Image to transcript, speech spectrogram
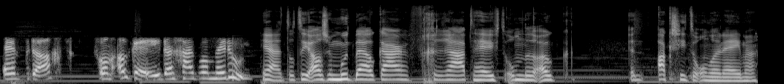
heeft bedacht... van oké, daar ga ik wat mee doen. Ja, tot hij al zijn moed bij elkaar geraapt heeft om er ook een actie te ondernemen.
